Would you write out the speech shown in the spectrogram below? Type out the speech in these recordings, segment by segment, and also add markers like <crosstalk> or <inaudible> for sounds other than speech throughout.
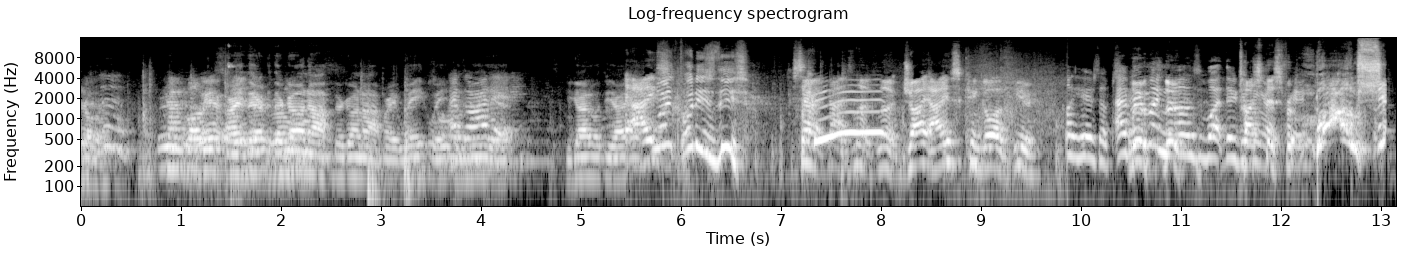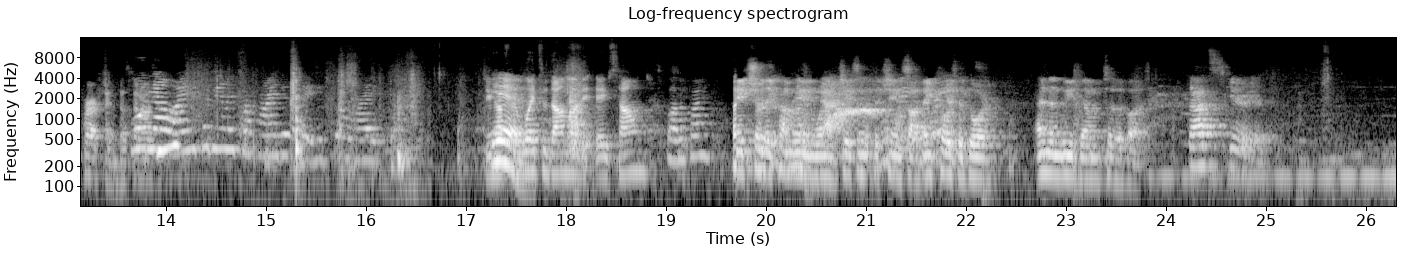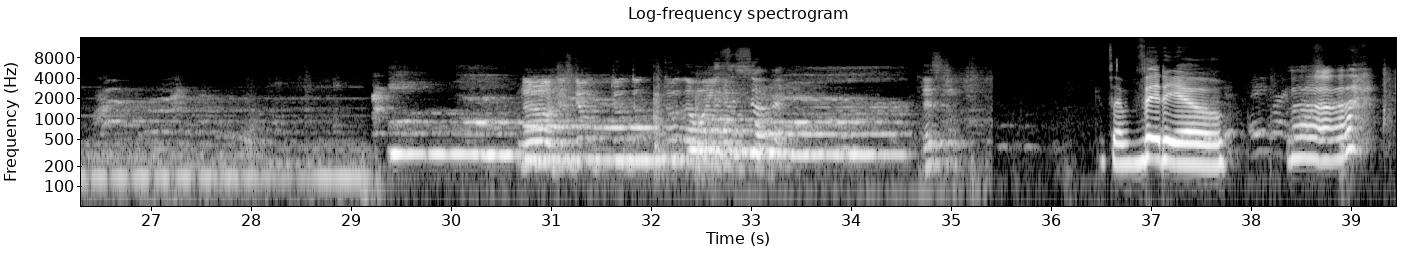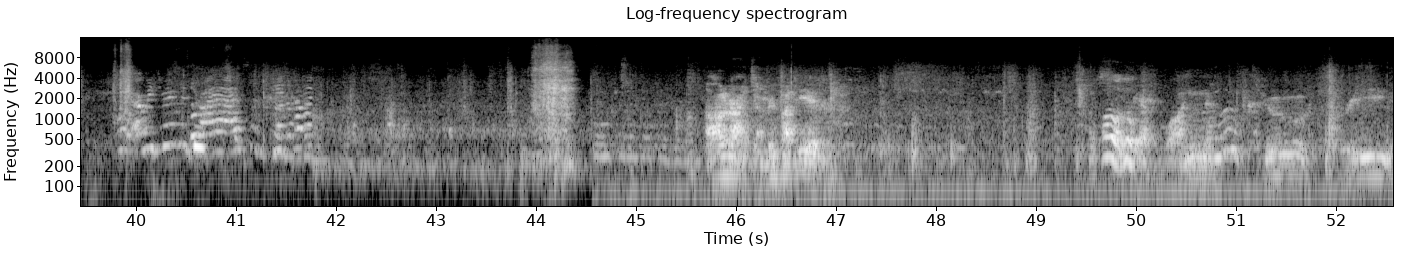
Alright, they're, they're going off. They're going off. Alright, wait, wait. I got it. You got it with the eye? Ice. What is this? Sarah, guys, look, look. Dry ice can go up here. Oh, here's up. Everyone Look, look. knows what they're doing Touch this for. upstairs. Oh shit! Perfect. That's Well, what no, I need to be like behind it so you feel like. Do you have Yeah. a way to download a, a sound? Spotify? Make sure they come in when I chase them with the chainsaw. Then close the door, and then lead them to the bus. That's scarier. No, no, just do do do do the one you This is so good. This is. It's a video. Uh, All right, everybody in. Oh look. One, oh, two, three,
